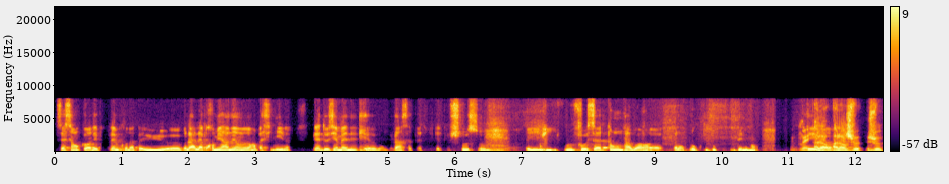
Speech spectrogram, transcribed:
Ça, c'est encore des problèmes qu'on n'a pas eu. Euh, voilà, la première année, on n'en aura pas 6 000. Mais la deuxième année, euh, bon, voilà, ça peut être quelque chose. Où, et il faut, faut s'attendre à avoir euh, voilà, beaucoup, beaucoup d'éléments. Ouais. Alors, alors je veux, je veux,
